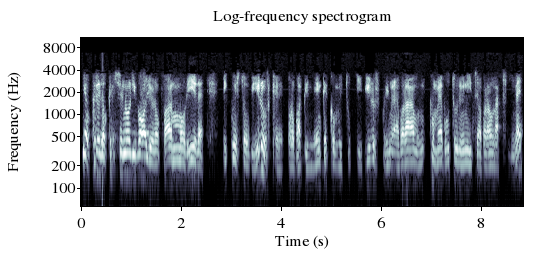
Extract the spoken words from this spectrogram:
Io credo che se non li vogliono far morire di questo virus, che probabilmente come tutti i virus prima avrà, come ha avuto un inizio avrà una fine,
